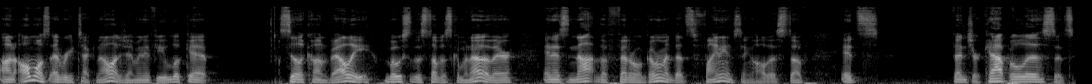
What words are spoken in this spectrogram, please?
on almost every technology. I mean, if you look at Silicon Valley, most of the stuff is coming out of there, and it's not the federal government that's financing all this stuff. It's venture capitalists, it's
